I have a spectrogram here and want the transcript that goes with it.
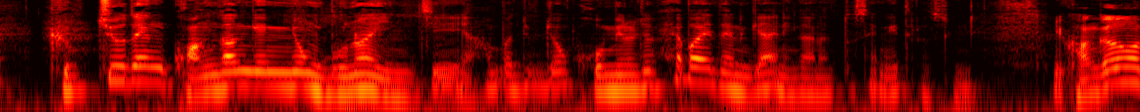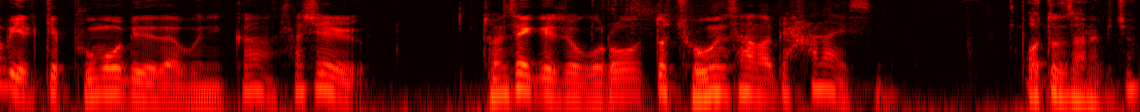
급조된 관광객용 문화인지 한번 좀, 좀 고민을 좀 해봐야 되는 게 아닌가 하는 또 생각이 들었습니다. 이 관광업이 이렇게 boom up이 되다 보니까 사실 전 세계적으로 또 좋은 산업이 하나 있습니다. 어떤 산업이죠?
